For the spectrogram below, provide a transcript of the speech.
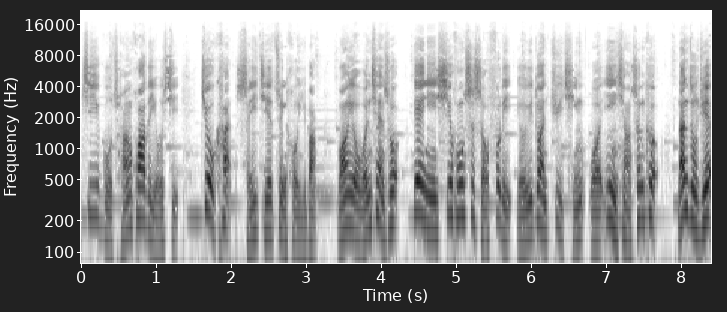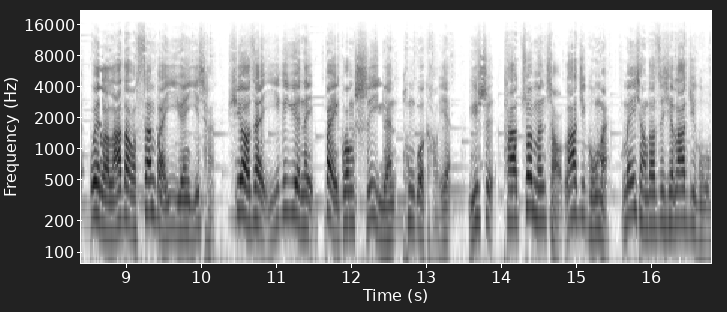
击鼓传花的游戏，就看谁接最后一棒。网友文倩说：“电影《西红柿首富》里有一段剧情我印象深刻，男主角为了拿到三百亿元遗产，需要在一个月内败光十亿元，通过考验。”于是他专门找垃圾股买，没想到这些垃圾股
